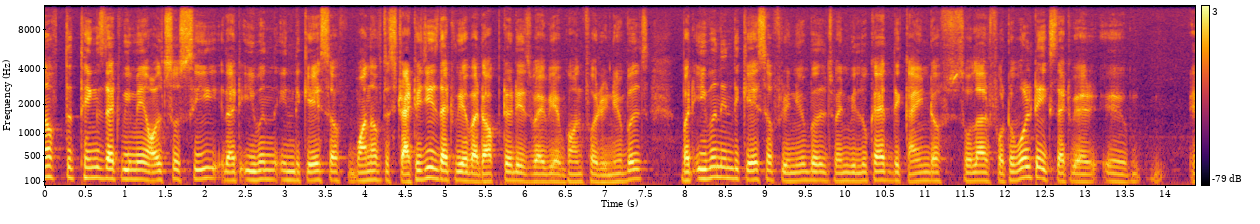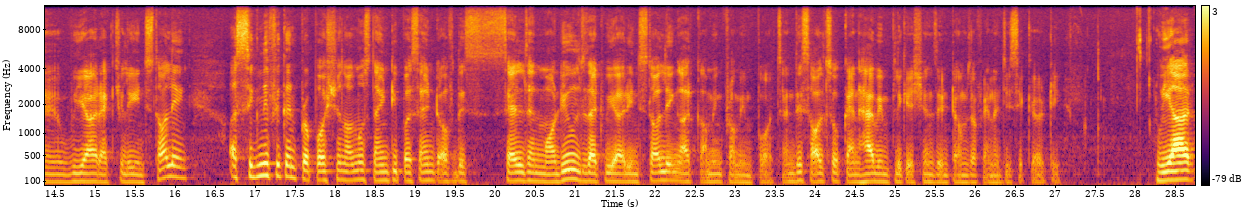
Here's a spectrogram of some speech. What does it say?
of the things that we may also see that even in the case of one of the strategies that we have adopted is where we have gone for renewables. But even in the case of renewables, when we look at the kind of solar photovoltaics that we are, uh, uh, we are actually installing, a significant proportion, almost 90 percent of the cells and modules that we are installing are coming from imports and this also can have implications in terms of energy security. We are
